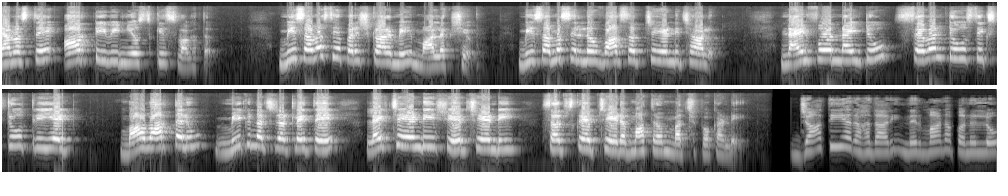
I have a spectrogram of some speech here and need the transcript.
నమస్తే ఆర్టీవీ న్యూస్కి స్వాగతం. మీ సమస్య పరిష్కారమే మా లక్ష్యం. మీ సమస్యలను వాట్సాప్ చేయండి చాలు. Nine four nine two seven two six two three eight మా వార్తలు మీకు నచ్చినట్లయితే లైక్ చేయండి షేర్ చేయండి సబ్స్క్రైబ్ చేయడం మాత్రం మర్చిపోకండి. జాతీయ రహదారి నిర్మాణ పనుల్లో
